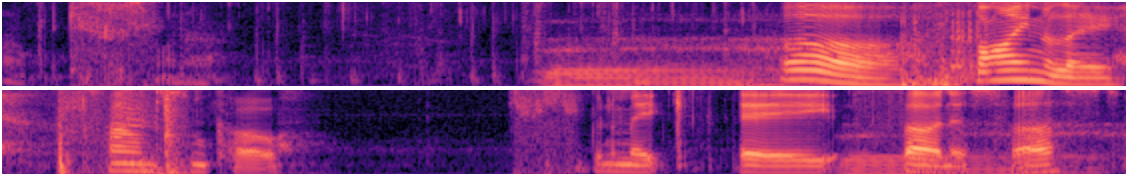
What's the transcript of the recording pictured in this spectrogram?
I'm gonna keep this one out. Oh, finally found some coal. I'm gonna make a furnace first.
